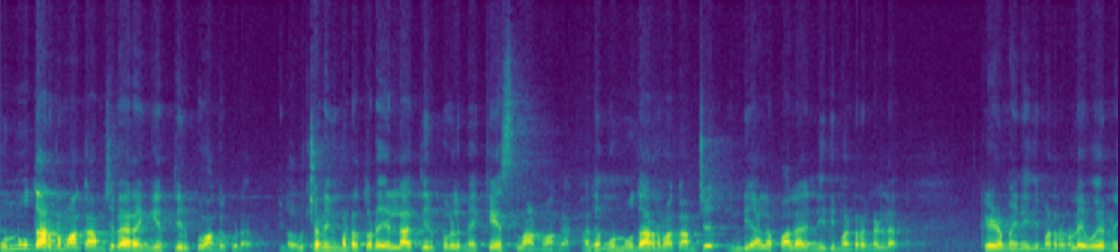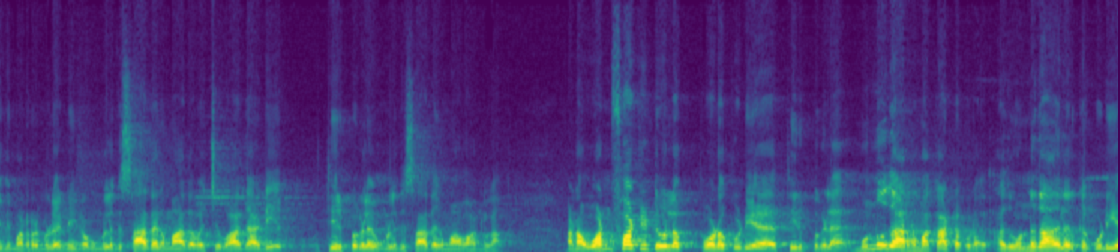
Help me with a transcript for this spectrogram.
முன் உதாரணமாக காமிச்சு வேற எங்கேயும் தீர்ப்பு வாங்கக்கூடாது. இப்போ உச்சநீதிமன்றத்தோட எல்லா தீர்ப்புகளுமே கேஸ் வாங்குவாங்க அதை முன் உதாரணமாக காமிச்சு இந்தியாவில் பல நீதிமன்றங்களில் கீழமை நீதிமன்றங்களோ உயர் நீதிமன்றங்களோ நீங்கள் உங்களுக்கு சாதகமாக அதை வச்சு வாதாடி தீர்ப்புகளை உங்களுக்கு சாதகமாக வாங்கலாம். ஆனால் ஒன் ஃபார்ட்டி டூவில் போடக்கூடிய தீர்ப்புகளை முன்னுதாரணமாக காட்டக்கூடாது. அது ஒன்று தான் அதில் இருக்கக்கூடிய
